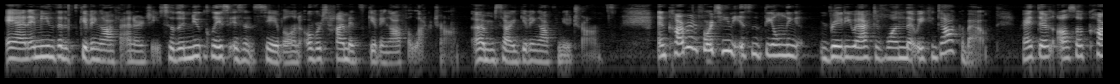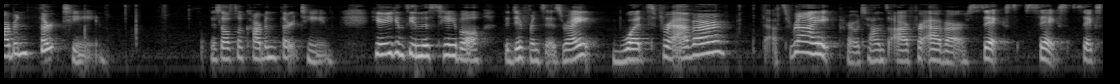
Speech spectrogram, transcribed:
And it means that it's giving off energy. So the nucleus isn't stable, and over time it's giving off electrons. I'm um, sorry, giving off neutrons. And carbon-14 isn't the only radioactive one that we can talk about, right? There's also carbon-13. There's also carbon-13. Here you can see in this table the differences, right? What's forever? That's right, protons are forever. Six, six, six.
